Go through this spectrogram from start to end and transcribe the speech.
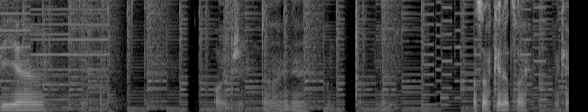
wir... Achso, gehen nur zwei. Okay.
